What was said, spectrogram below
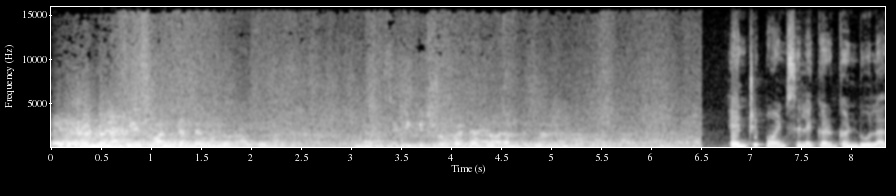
गंडोला वन के अंदर हम लोग आ गए हैं। यहाँ से टिकट शो करना है और अंदर जाना है। एंट्री पॉइंट से लेकर गंडोला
